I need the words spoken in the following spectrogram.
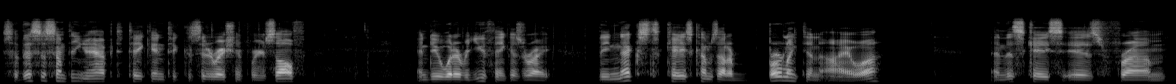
So, this is something you have to take into consideration for yourself and do whatever you think is right. The next case comes out of Burlington, Iowa. And this case is from,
